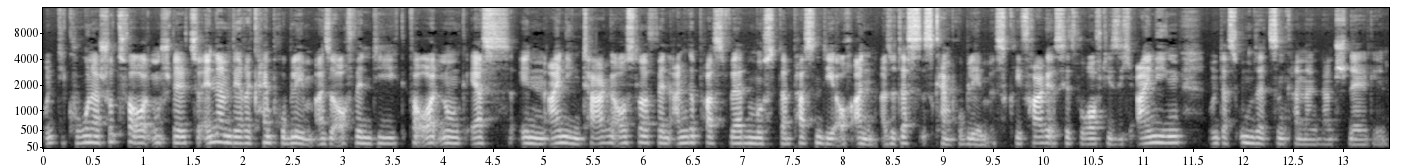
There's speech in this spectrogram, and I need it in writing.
und die Corona-Schutzverordnung schnell zu ändern, wäre kein Problem. Also auch wenn die Verordnung erst in einigen Tagen ausläuft, wenn angepasst werden muss, dann passen die auch an. Also das ist kein Problem. Die Frage ist jetzt, worauf die sich einigen und das Umsetzen kann dann ganz schnell gehen.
